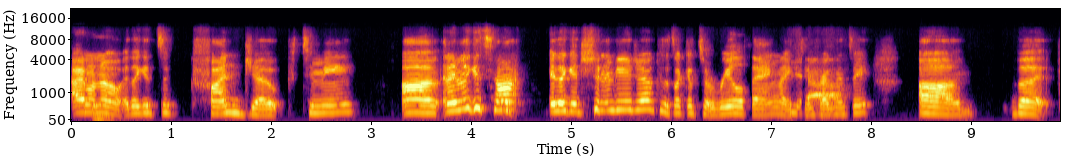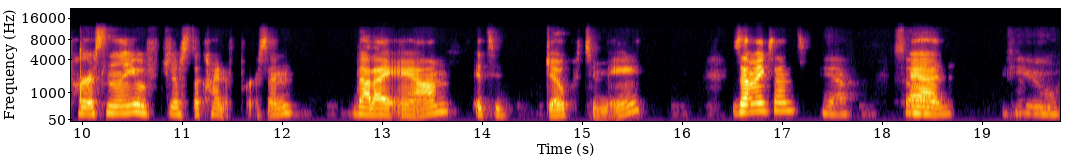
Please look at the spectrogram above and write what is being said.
I don't know, like it's a fun joke to me. Um, and I'm like, it's not it, like it shouldn't be a joke because it's like it's a real thing, like teen pregnancy. Um, but personally, with just the kind of person that I am, it's a joke to me. Does that make sense? yeah so and if you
